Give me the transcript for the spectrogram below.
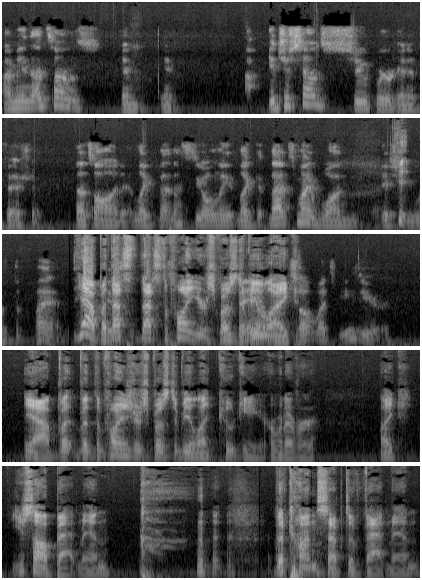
I mean, that sounds. It, it, it just sounds super inefficient. That's all it is. Like that, that's the only like that's my one issue with the plan. yeah, but It's- that's that's the point. You're supposed to be like so much easier. Yeah, but but the point is you're supposed to be like kooky or whatever. Like you saw Batman. the concept of Batman.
